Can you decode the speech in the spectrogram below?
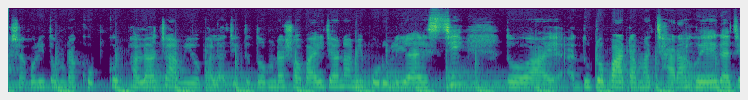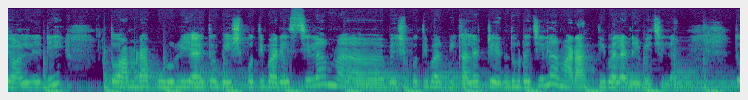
আশা করি তোমরা খুব খুব ভালো আছো, আমিও ভালো আছি। তো তোমরা সবাই জানো আমি পুরুলিয়া এসেছি। তো দুটো পার্ট আমার ছাড়া হয়ে গেছে অলরেডি তো আমরা পুরুলিয়ায় তো বৃহস্পতিবার এসেছিলাম বৃহস্পতিবার বিকালে ট্রেন ধরেছিলাম আর রাত্রিবেলা নেমেছিলাম। তো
